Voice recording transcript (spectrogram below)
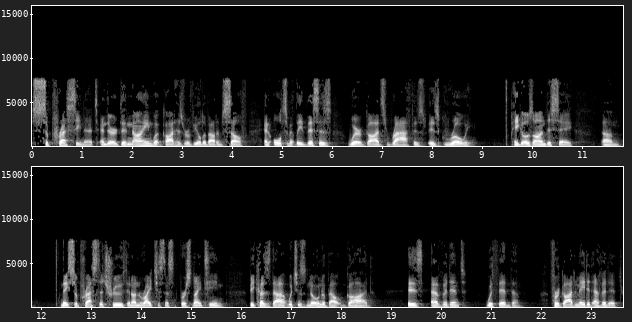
suppressing it, and they're denying what God has revealed about himself. And ultimately, this is where God's wrath is, is growing. He goes on to say, um, they suppress the truth in unrighteousness, verse 19 because that which is known about God is evident within them. For God made it evident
